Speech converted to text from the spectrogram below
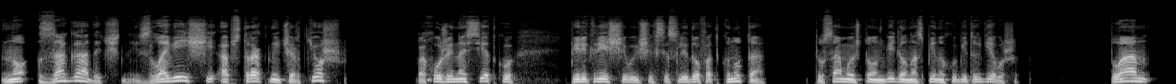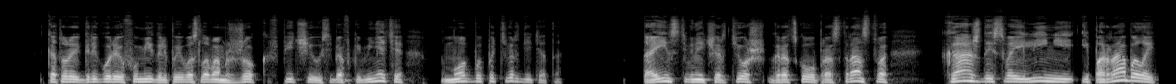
но загадочный, зловещий абстрактный чертеж, похожий на сетку перекрещивающихся следов от кнута, ту самую, что он видел на спинах убитых девушек. План, который Григорий Фумигаль, по его словам, сжег в печи у себя в кабинете, мог бы подтвердить это. Таинственный чертеж городского пространства, каждой своей линией и параболой,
